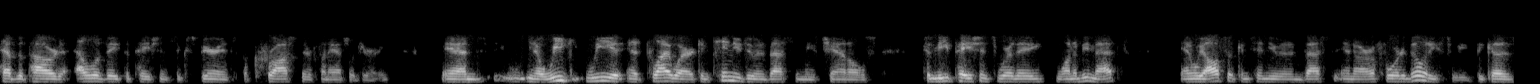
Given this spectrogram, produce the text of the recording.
have the power to elevate the patient's experience across their financial journey. And you know, we we at Flywire continue to invest in these channels to meet patients where they want to be met, and we also continue to invest in our affordability suite because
